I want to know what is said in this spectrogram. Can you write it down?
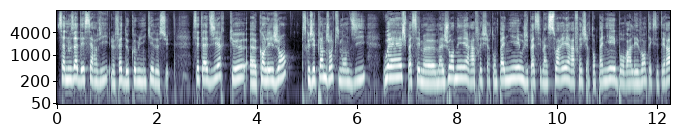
ça nous a desservi le fait de communiquer dessus. C'est-à-dire que euh, quand les gens, parce que j'ai plein de gens qui m'ont dit, ouais, je passais ma journée à rafraîchir ton panier, ou j'ai passé ma soirée à rafraîchir ton panier pour voir les ventes, etc.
